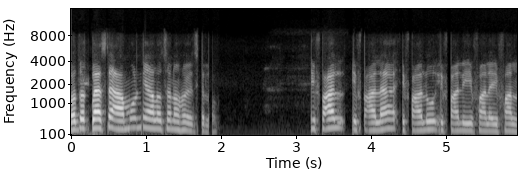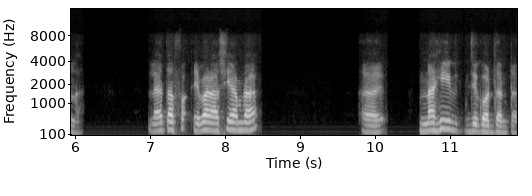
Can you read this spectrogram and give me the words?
গত ক্লাসে আমর নিয়ে আলোচনা হয়েছিল। ইফআল ইফআলা ইফআলু ইফআলি ইফআলা ইফআলনা লা তাফ- এবার আসি আমরা নাহির যে গর্দানটা।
